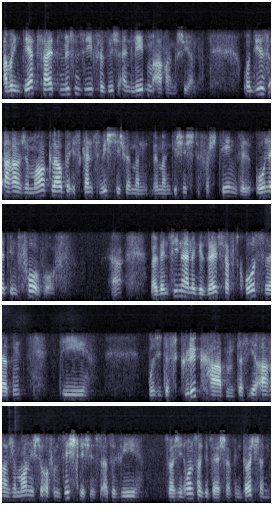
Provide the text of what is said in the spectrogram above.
aber in der Zeit müssen sie für sich ein Leben arrangieren. Und dieses Arrangement, glaube ich, ist ganz wichtig, wenn man, wenn man Geschichte verstehen will, ohne den Vorwurf. Ja? Weil wenn Sie in einer Gesellschaft groß werden, die, wo Sie das Glück haben, dass Ihr Arrangement nicht so offensichtlich ist, also wie zum Beispiel in unserer Gesellschaft, in Deutschland,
